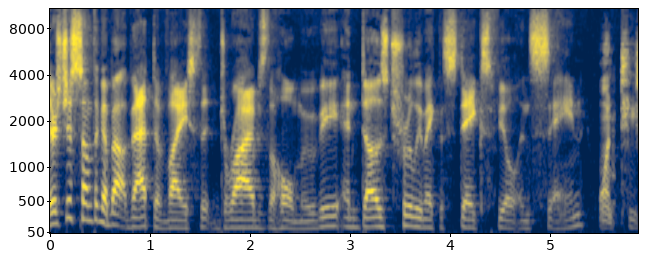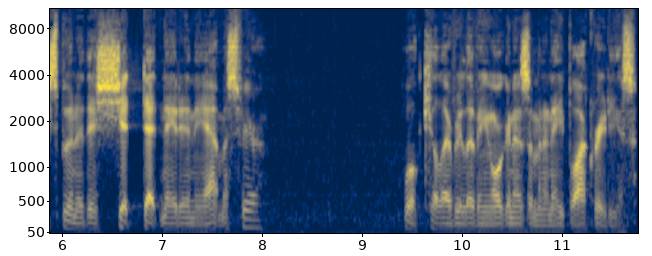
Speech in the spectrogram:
There's just something about that device that drives the whole movie and does truly make the stakes feel insane. One teaspoon of this shit detonated in the atmosphere will kill every living organism in an eight block radius.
